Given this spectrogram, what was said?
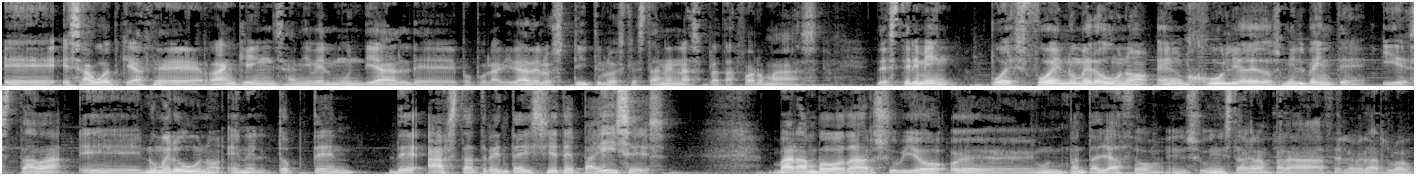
eh, esa web que hace rankings a nivel mundial de popularidad de los títulos que están en las plataformas de streaming, pues fue número uno en julio de 2020 y estaba eh, número uno en el top 10 de hasta 37 países. Baran Bodar subió eh, un pantallazo en su Instagram para celebrarlo.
